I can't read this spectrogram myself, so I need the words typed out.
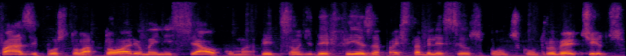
fase postulatória, uma inicial com uma petição de defesa para estabelecer os pontos controvertidos,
